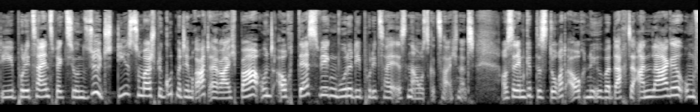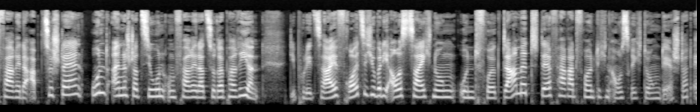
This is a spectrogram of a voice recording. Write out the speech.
Die Polizeiinspektion Süd, die ist zum Beispiel gut mit dem Rad erreichbar und auch deswegen wurde die Polizei Essen ausgezeichnet. Außerdem gibt es dort auch eine überdachte Anlage, um Fahrräder abzustellen und eine Station, um Fahrräder zu reparieren. Die Polizei freut sich über die Auszeichnung und folgt damit der fahrradfreundlichen Ausrichtung der Stadt Essen.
